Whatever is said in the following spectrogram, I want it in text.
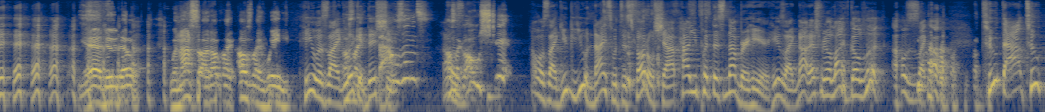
Yeah, dude. That when I saw it, I was like, I was like, wait. he was like, was look like, at this shit. thousands? I was, was like, oh shit. I was like, you you were nice with this Photoshop. How you put this number here? He was like, no, that's real life. Go look. I was like, oh, 2,000,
